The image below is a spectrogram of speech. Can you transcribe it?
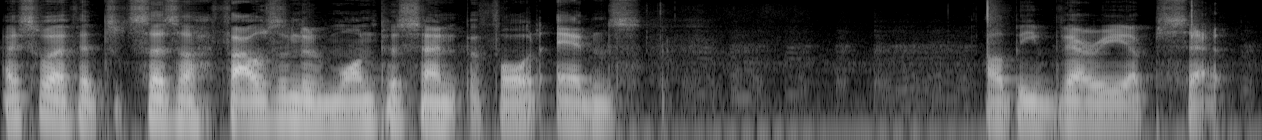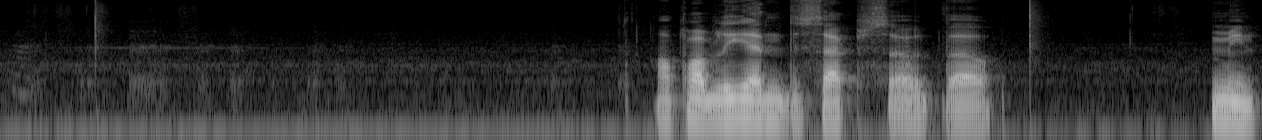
I swear if it says a thousand and one percent before it ends, I'll be very upset. I'll probably end this episode though. I mean,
